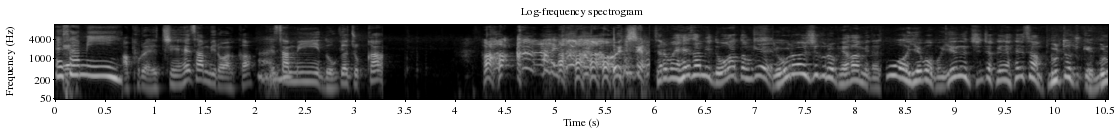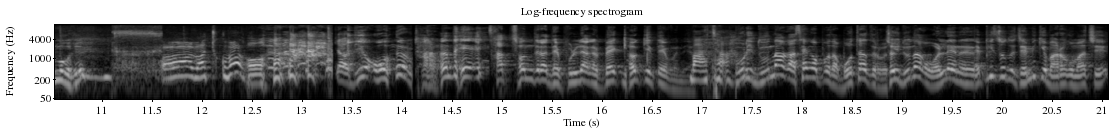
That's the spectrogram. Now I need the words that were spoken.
해삼이. 앞으로 애칭 해삼이로 할까? 해삼이 녹여줄까? 어, 씨. 자, 여러분 해삼이 녹았던 게 이런 식으로 변합니다 우와 얘 봐봐 얘는 진짜 그냥 해삼 물 떠줄게 물 먹어줘? 아 맞췄구만. 어. 야니 오늘 잘하네 사촌들한테 분량을 뺏겼기 때문에 맞아. 우리 누나가 생각보다 못하더라고 저희 누나가 원래는 에피소드 재밌게 말하고 맞지?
